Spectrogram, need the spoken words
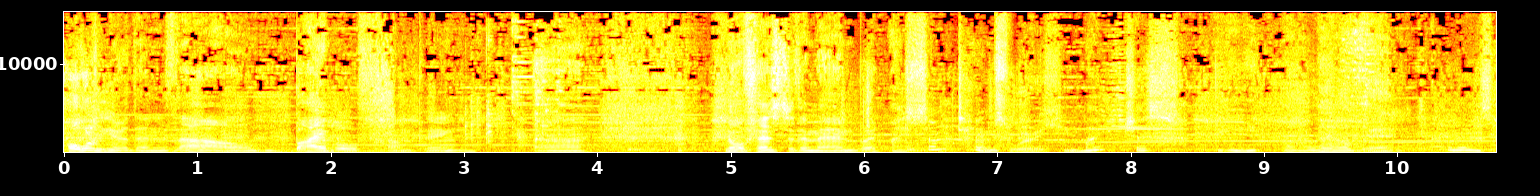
holier than thou Bible thumping. Uh, no offense to the man, but I sometimes worry he might just be a little bit crazy.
